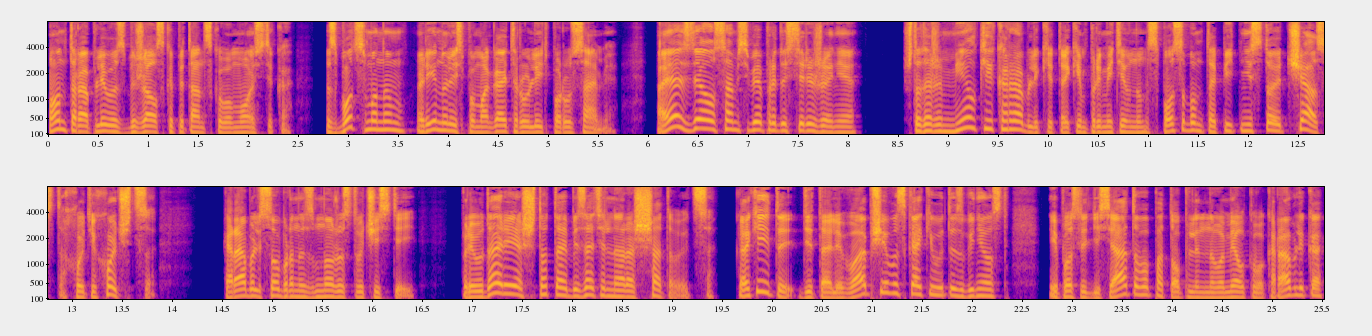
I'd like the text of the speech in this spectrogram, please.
Он торопливо сбежал с капитанского мостика. С боцманом ринулись помогать рулить парусами. А я сделал сам себе предостережение что даже мелкие кораблики таким примитивным способом топить не стоит часто, хоть и хочется. Корабль собран из множества частей. При ударе что-то обязательно расшатывается. Какие-то детали вообще выскакивают из гнезд, и после десятого потопленного мелкого кораблика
